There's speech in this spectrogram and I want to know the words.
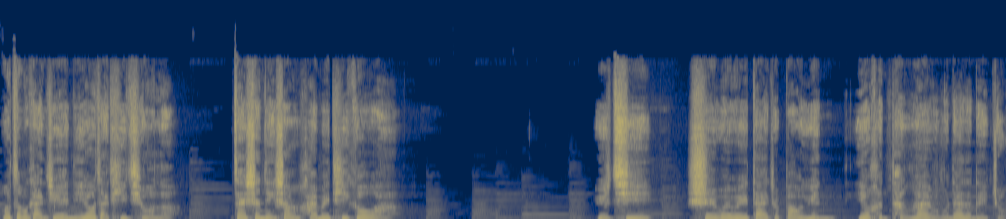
我怎么感觉你又在踢球了？”在山顶上还没踢够啊！语气是微微带着抱怨，又很疼爱无奈的那种。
